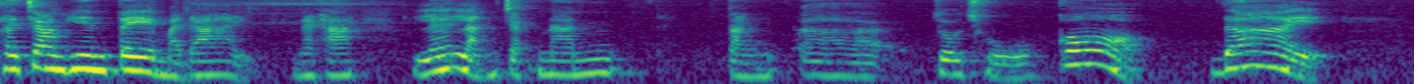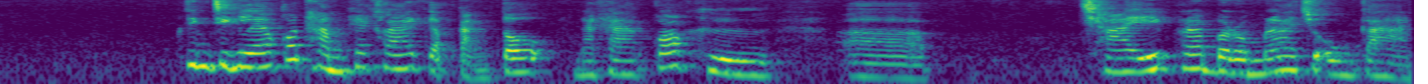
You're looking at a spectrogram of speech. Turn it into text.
พระเจ้าเฮียนเต้มาได้นะคะ และหลังจากนั้นต่างโจโฉก็ได้จริงๆแล้วก็ทำคล้ายๆกับต่างโต๊ะนะคะ ก็คืออ ใช้พระบรมราชโองการ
